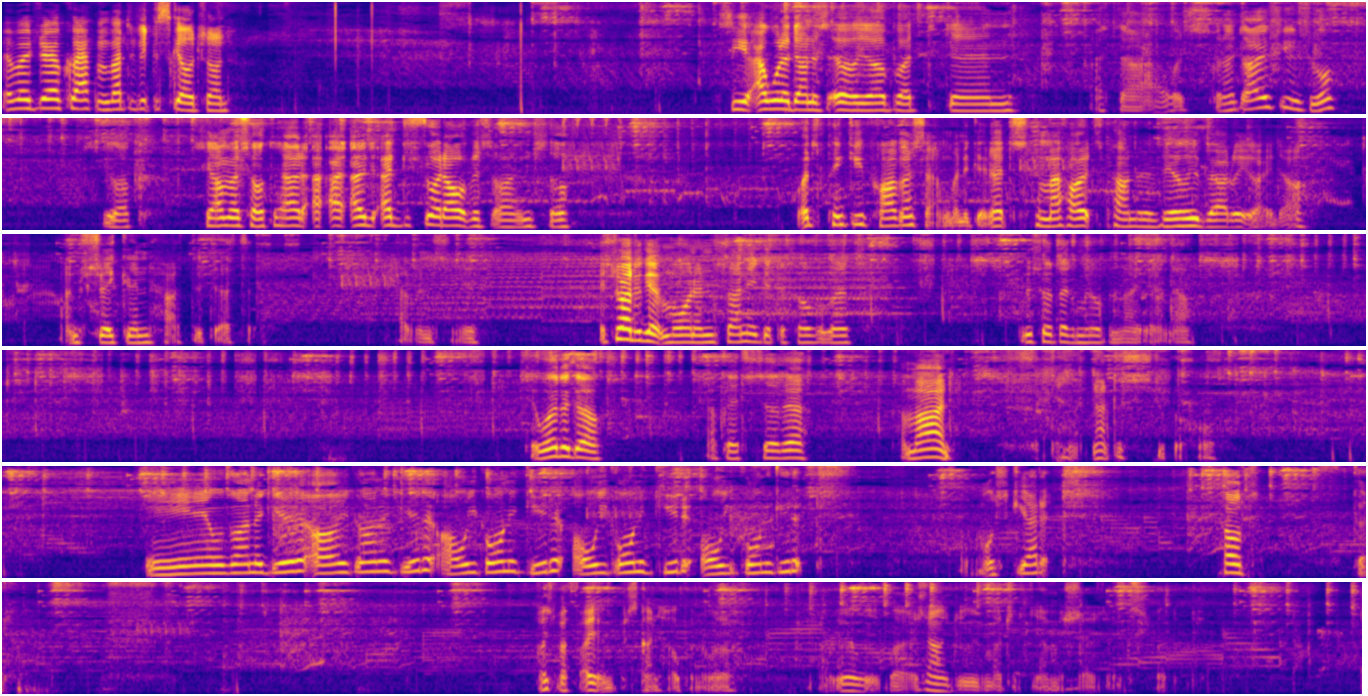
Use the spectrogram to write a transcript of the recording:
Joe Craft, I'm about to beat the Skeletron. See, I would have done this earlier, but then I thought I was gonna die as usual. See, look. See how much health I had? I, I, I destroyed all of his arms, so... What's Pinky promise? I'm gonna get it. And my heart's pounding very badly right now. I'm shaking half to death. Haven't me. It's trying to get morning, so I need to get this over with. Pretty sure it's like middle of the night right now. Okay, where'd it go? Okay, it's still there. Come on. Damn it, not the stupid hole. And we're gonna get it. Are we gonna get it? Are we gonna get it? Are we gonna get it? Are we gonna get it? Almost got it. Hold. Good. At least my fire is kind of helping a little. Not really, but it's not doing as much damage as I expected.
